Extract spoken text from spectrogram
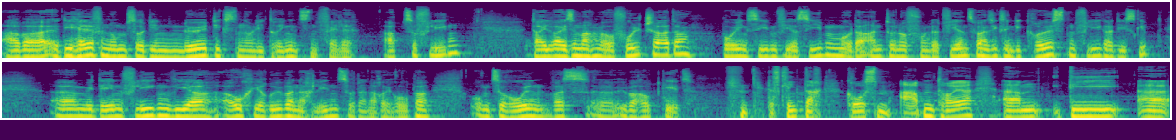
aber die helfen, um so die nötigsten und die dringendsten Fälle abzufliegen. Teilweise machen wir auch Full Charter. Boeing 747 oder Antonov 124 sind die größten Flieger, die es gibt. Äh, mit denen fliegen wir auch hier rüber nach Linz oder nach Europa, um zu holen, was äh, überhaupt geht. Das klingt nach großem Abenteuer. Ähm, die äh,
